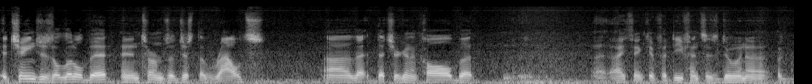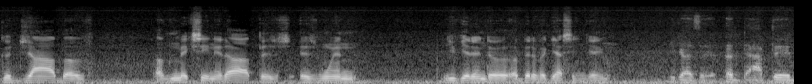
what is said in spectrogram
it changes a little bit in terms of just the routes uh, that, that you're going to call. But I think if a defense is doing a, a good job of of mixing it up, is is when you get into a bit of a guessing game. You guys adapted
